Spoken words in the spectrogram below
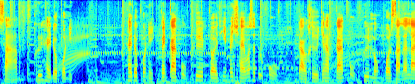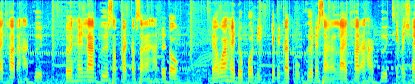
3. พืชไฮโดรโปนิกไฮโดรโปนิกเป็นการปลูกพืชโดยที่ไม่ใช้วัสดุปลูก กล่าวคือจะทำการปลูกพืชลงบนสารละลายธาตุอาหารพืช โดยให้รากพืชสัมผัสกับสารอาหารโดยตรง แม้ว่าไฮโดรโปนิกจะเป็นการปลูกพืชในสารละลายธาตุอาหารพืชที่ไม่ใช่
